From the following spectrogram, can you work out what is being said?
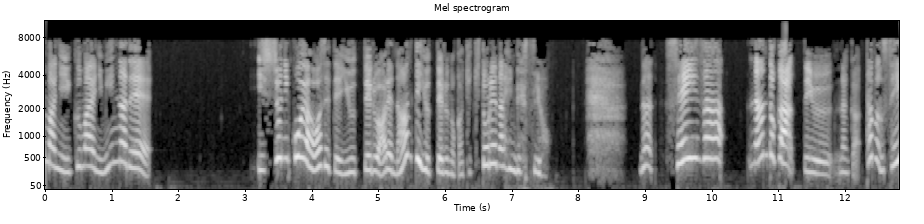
ーマに行く前にみんなで、一緒に声合わせて言ってる、あれなんて言ってるのか聞き取れないんですよ。な、セイザー、なんとかっていう、なんか、多分セイザ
